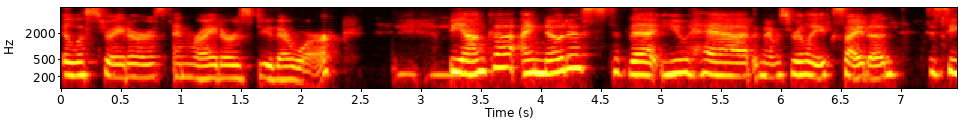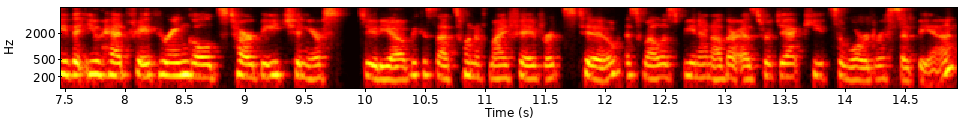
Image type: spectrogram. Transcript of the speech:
illustrators and writers do their work. Mm-hmm. Bianca, I noticed that you had, and I was really excited to see that you had Faith Ringgold's Tar Beach in your studio because that's one of my favorites too, as well as being another Ezra Jack Keats Award recipient.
